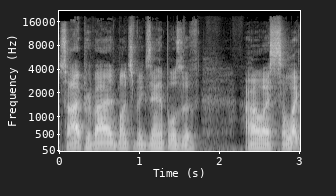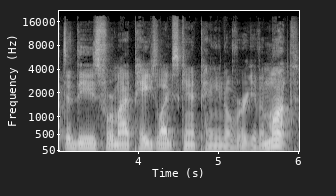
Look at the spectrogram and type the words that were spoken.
So I provide a bunch of examples of how I selected these for my page likes campaign over a given month.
